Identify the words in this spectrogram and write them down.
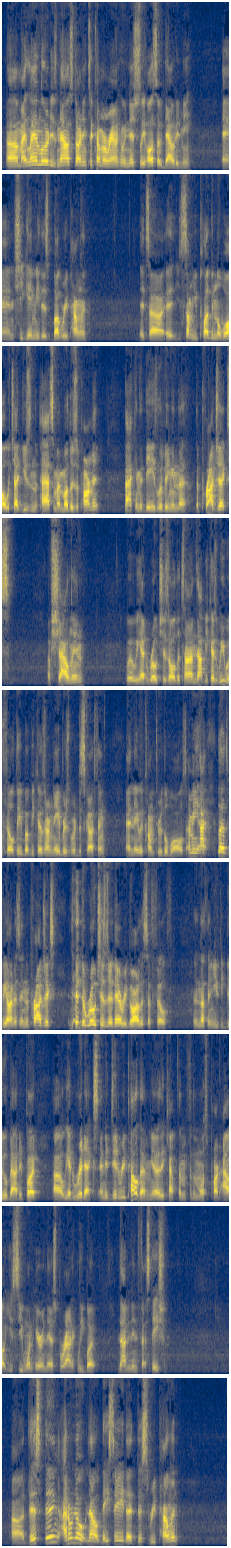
Uh, my landlord is now starting to come around, who initially also doubted me. And she gave me this bug repellent. It's uh, something you plug in the wall, which I'd used in the past in my mother's apartment back in the days living in the, the projects of Shaolin, where we had roaches all the time, not because we were filthy, but because our neighbors were disgusting, and they would come through the walls. I mean, I, let's be honest, in the projects, the, roaches are there regardless of filth. There's nothing you can do about it. But uh, we had Riddex, and it did repel them. You know, they kept them for the most part out. You see one here and there sporadically, but not an infestation. Uh, this thing, I don't know. Now, they say that this repellent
